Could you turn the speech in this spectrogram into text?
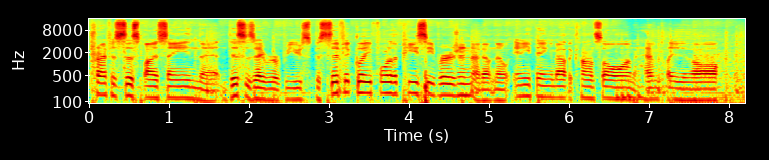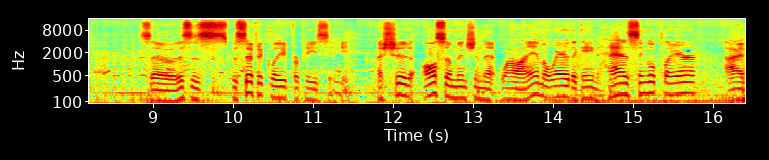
preface this by saying that this is a review specifically for the PC version. I don't know anything about the console one. I haven't played it at all. So this is specifically for PC. I should also mention that while I am aware the game has single player, I've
